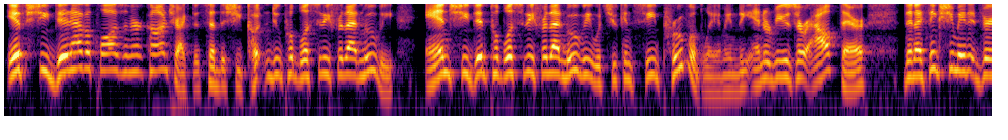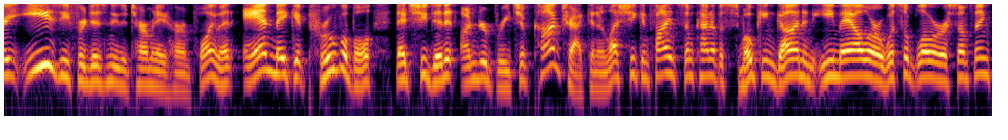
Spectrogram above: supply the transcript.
if she did have a clause in her contract that said that she couldn't do publicity for that movie, and she did publicity for that movie, which you can see provably, I mean, the interviews are out there, then I think she made it very easy for Disney to terminate her employment and make it provable that she did it under breach of contract. And unless she can find some kind of a smoking gun, an email, or a whistleblower or something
